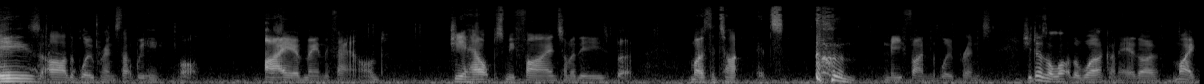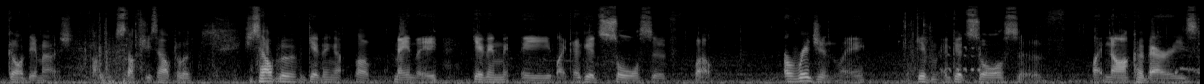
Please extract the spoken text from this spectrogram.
These are the blueprints that we, well, I have mainly found. She helps me find some of these, but most of the time it's me finding the blueprints. She does a lot of the work on here, though. My god, the amount of stuff she's helped with. She's helped with giving, well, mainly giving me, like, a good source of, well, originally, giving a good source of, like, narco berries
